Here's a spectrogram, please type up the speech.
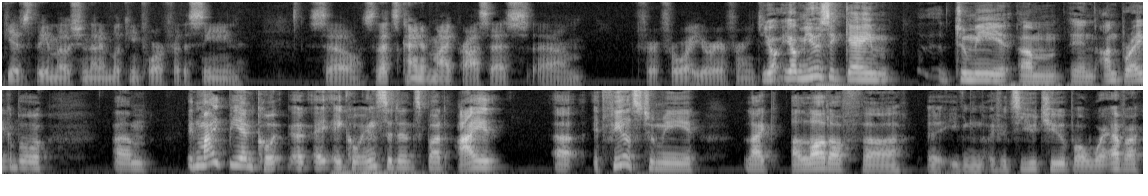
gives the emotion that I'm looking for for the scene. So so that's kind of my process um, for for what you were referring to. Your your music game to me um, in Unbreakable. Um, it might be a, a, coincidence, but I uh, it feels to me like a lot of uh, uh, even if it's YouTube or wherever,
